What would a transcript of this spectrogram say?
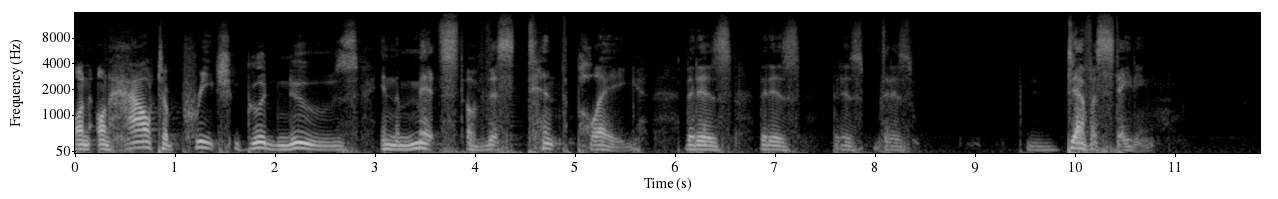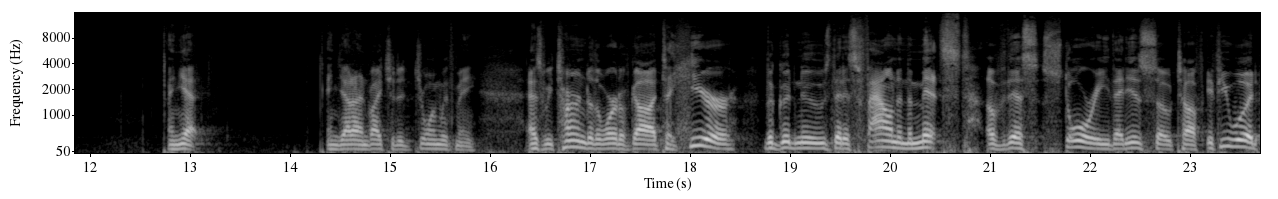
on, on how to preach good news in the midst of this 10th plague that is, that is, that is, that is devastating. And yet, and yet I invite you to join with me as we turn to the Word of God to hear the good news that is found in the midst of this story that is so tough. If you would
